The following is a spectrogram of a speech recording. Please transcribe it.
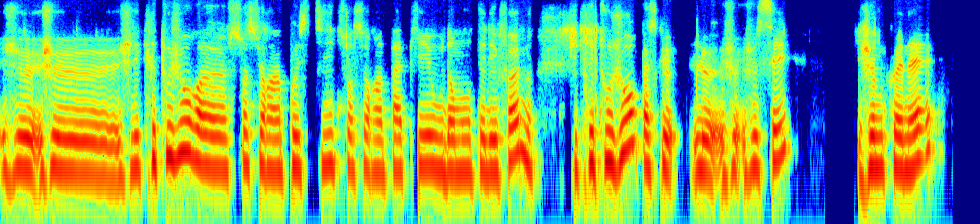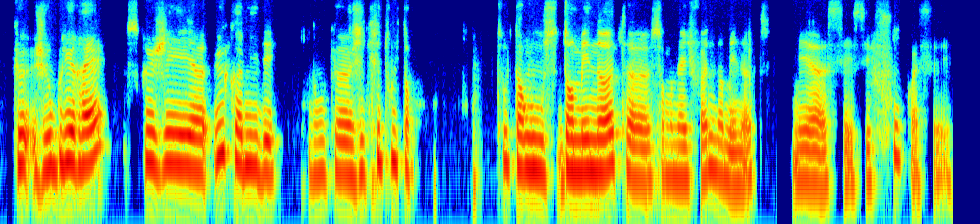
je, je, j'écris toujours euh, soit sur un post-it, soit sur un papier ou dans mon téléphone. J'écris toujours parce que le, je, je, sais, je me connais, que j'oublierai ce que j'ai euh, eu comme idée. Donc, euh, j'écris tout le temps. Tout le temps, dans mes notes, sur mon iPhone, dans mes notes. Mais c'est, c'est fou, quoi. C'est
